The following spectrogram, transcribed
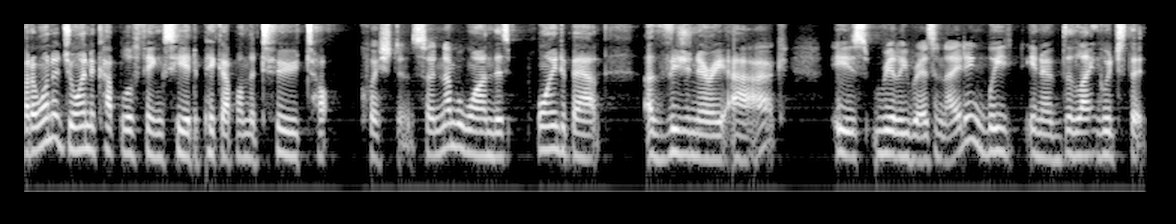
But I want to join a couple of things here to pick up on the two top questions. So number one, this point about a visionary arc is really resonating. We, you know, the language that,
